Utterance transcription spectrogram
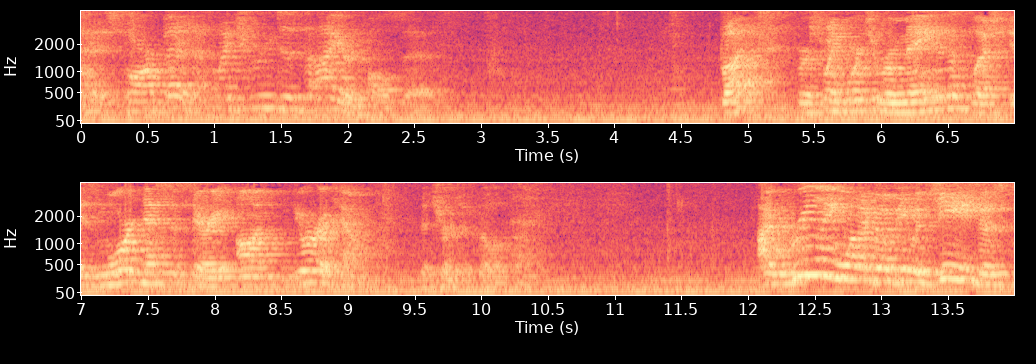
that is far better. That's my true desire, Paul says. But, verse 24, to remain in the flesh is more necessary on your account, the church of Philippi. I really want to go be with Jesus,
